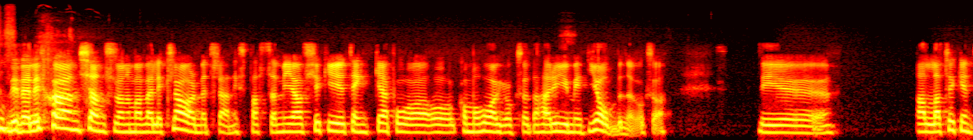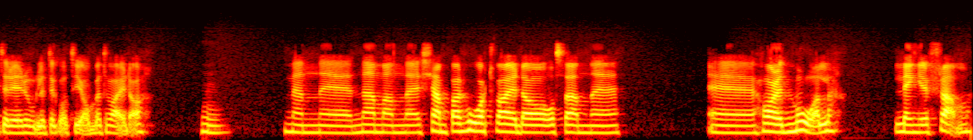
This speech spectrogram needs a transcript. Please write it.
det är väldigt skön känsla när man väl är klar med träningspassen. Men jag försöker ju tänka på och komma ihåg också att det här är ju mitt jobb nu också. Det är ju, alla tycker inte det är roligt att gå till jobbet varje dag. Mm. Men eh, när man eh, kämpar hårt varje dag och sen eh, eh, har ett mål längre fram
